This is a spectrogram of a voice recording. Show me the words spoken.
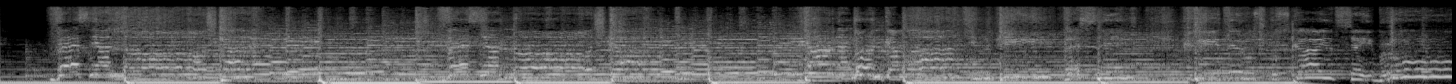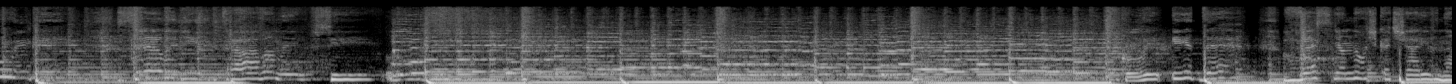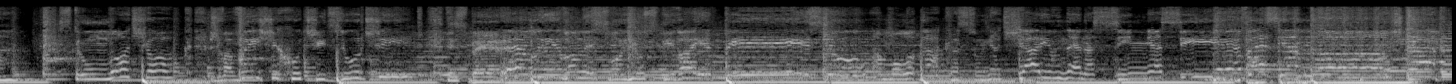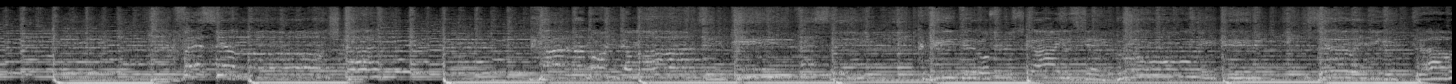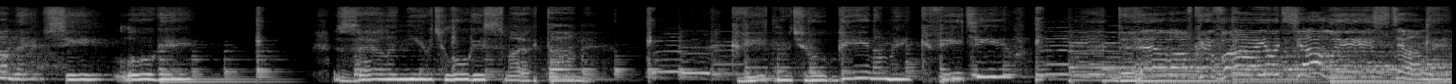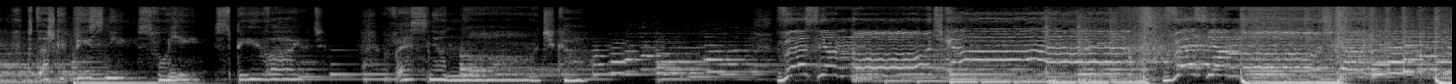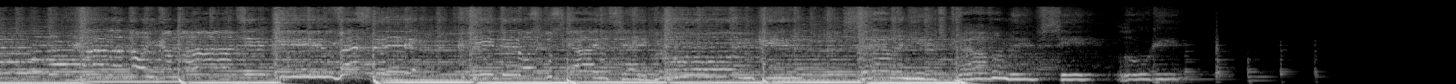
Чарівна, струмочок жвавий хочуть зюрчить, він з переливами свою співає пісню, а молода красуня чарівне насіння сіє. Весняночка, смарагдами, квітнуть рубінами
